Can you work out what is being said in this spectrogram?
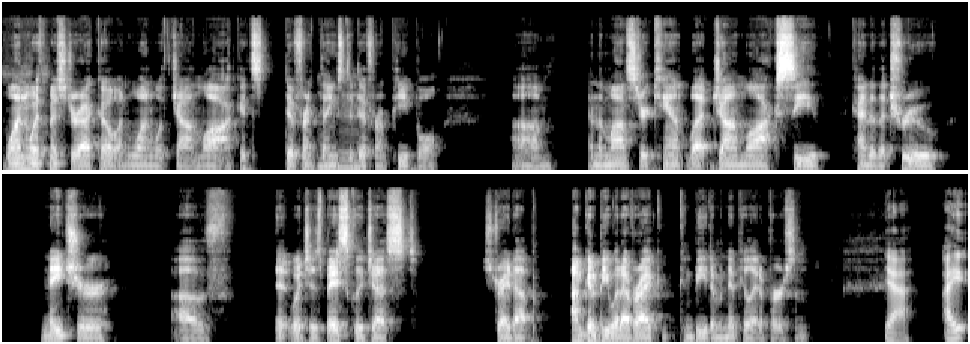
one with Mr. Eko and one with John Locke. It's different things to Mhm. different people. Um, and the monster can't let John Locke see kind of the true nature of it, which is basically just straight up I'm going to be whatever I can be to manipulate a person. yeah. I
